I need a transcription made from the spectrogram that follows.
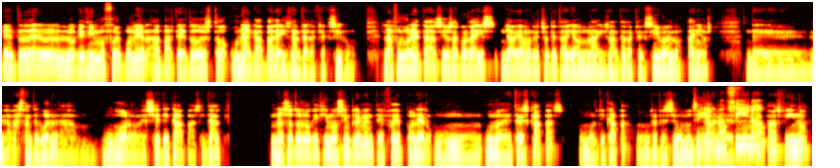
entonces lo que hicimos fue poner, aparte de todo esto, una capa de aislante reflexivo. La furgoneta, si os acordáis, ya habíamos dicho que traía un aislante reflexivo en los paños. De, era bastante bueno, era muy gordo, de siete capas y tal. Nosotros lo que hicimos simplemente fue poner un, uno de tres capas, un multicapa, un reflexivo multicapa de fino. tres capas fino,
